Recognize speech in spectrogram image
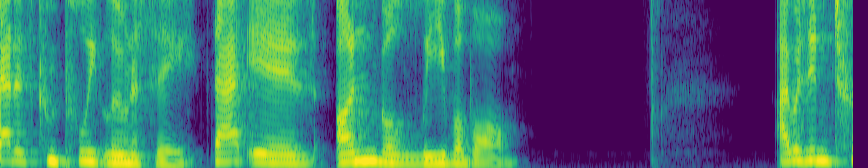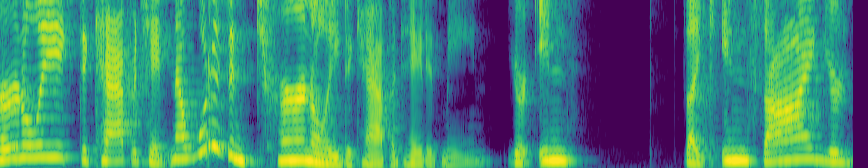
that is complete lunacy. That is unbelievable. I was internally decapitated. Now, what does internally decapitated mean? You're in like inside, you're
